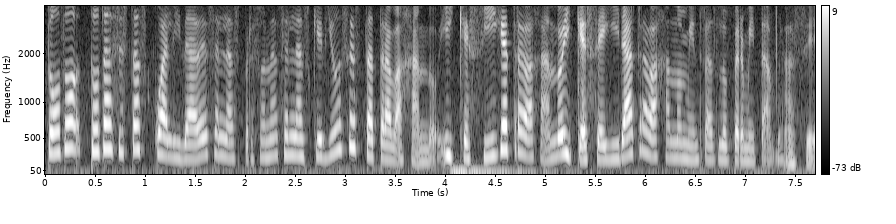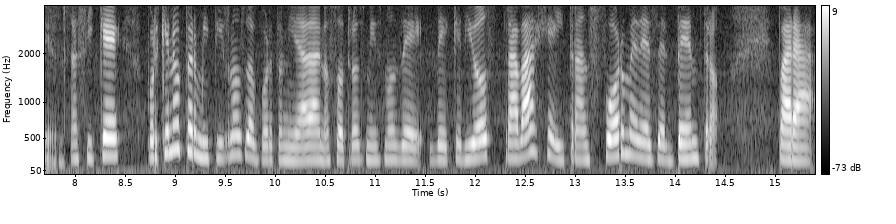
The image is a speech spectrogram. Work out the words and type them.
todo, todas estas cualidades en las personas en las que Dios está trabajando y que sigue trabajando y que seguirá trabajando mientras lo permitamos. Así es. Así que, ¿por qué no permitirnos la oportunidad a nosotros mismos de, de que Dios trabaje y transforme desde dentro para,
